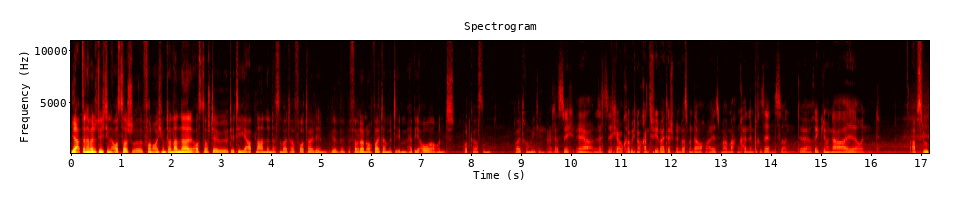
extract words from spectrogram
Ja, dann haben wir natürlich den Austausch äh, von euch untereinander, der Austausch der, der TGA-Planenden, das ist ein weiterer Vorteil, den wir, wir befördern auch weiter mit eben Happy Hour und Podcast und weiteren Medien. Lässt sich, ja, lässt sich auch, glaube ich, noch ganz viel weiterspinnen, was man da auch alles mal machen kann in Präsenz und äh, regional und. Absolut.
